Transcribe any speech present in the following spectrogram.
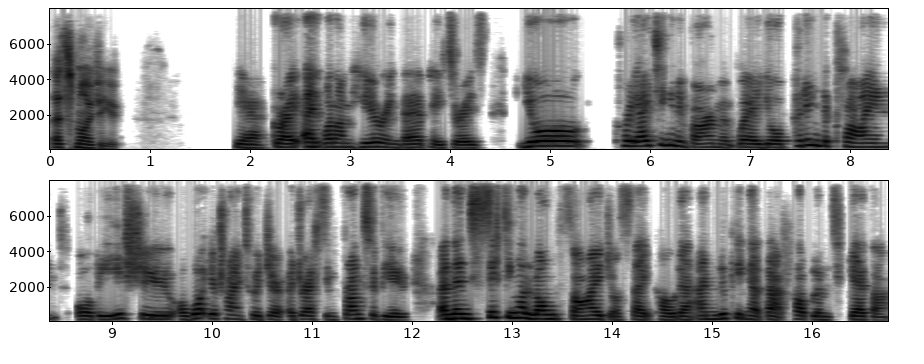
That's my view. Yeah, great. And what I'm hearing there, Peta, is you're creating an environment where you're putting the client or the issue or what you're trying to ad- address in front of you, and then sitting alongside your stakeholder and looking at that problem together.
